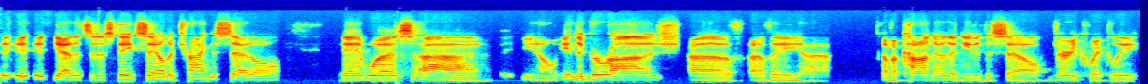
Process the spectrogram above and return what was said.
it, it, yeah, that's an estate sale. They're trying to settle. It was, uh, you know, in the garage of of a uh, of a condo that needed to sell very quickly,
